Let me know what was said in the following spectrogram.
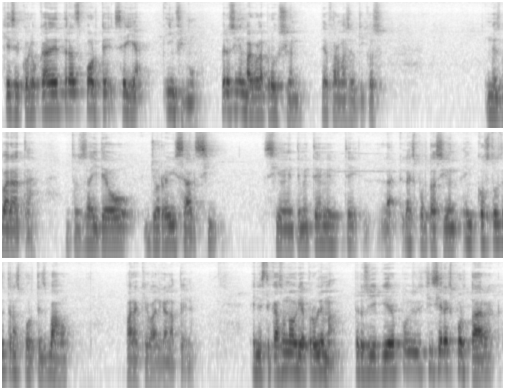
que se coloca de transporte sería ínfimo, pero sin embargo la producción de farmacéuticos no es barata. Entonces ahí debo yo revisar si, si evidentemente la, la exportación en costos de transporte es bajo para que valga la pena. En este caso no habría problema, pero si yo pues, quisiera exportar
